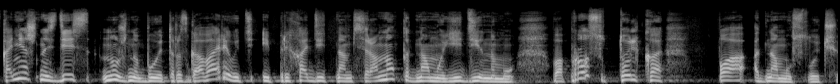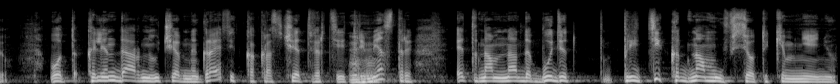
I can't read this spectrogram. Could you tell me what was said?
Конечно, здесь нужно будет разговаривать и приходить нам все равно к одному единому вопросу, только по одному случаю. Вот календарный учебный график, как раз четверти и триместры, угу. это нам надо будет прийти к одному все-таки мнению.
